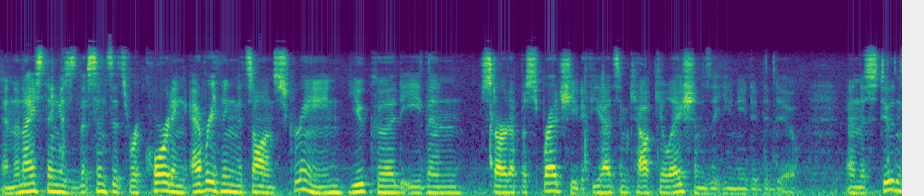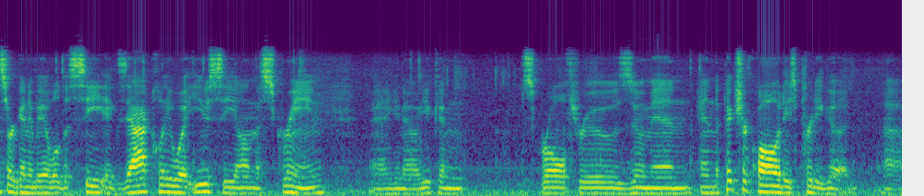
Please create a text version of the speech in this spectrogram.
And the nice thing is that since it's recording everything that's on screen, you could even start up a spreadsheet if you had some calculations that you needed to do. And the students are going to be able to see exactly what you see on the screen. And you know, you can scroll through, zoom in, and the picture quality is pretty good. Uh,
